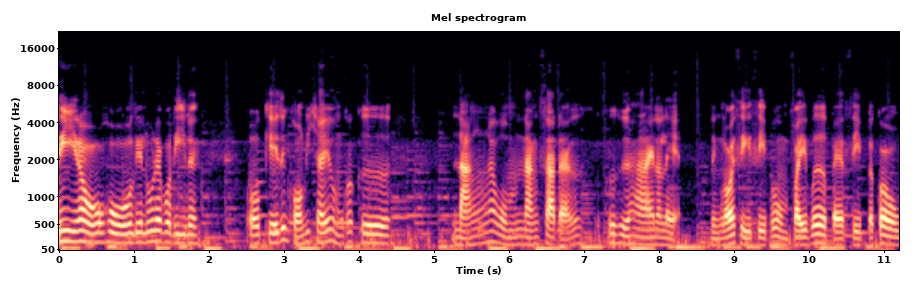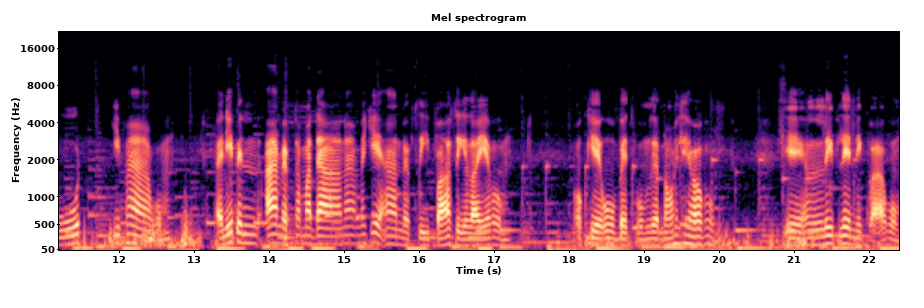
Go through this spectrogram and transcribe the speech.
นี่นะโอ้โหเรียนรู้ได้พอดีเลย โอเค ซึ่งของที่ใช้ผมก็คือหนังนะผมหนังสัตว์อะก็คือไฮนั่นแหละหนึ่งร้อยสี่สิบผมไฟเบอร์แปดสิบแล้วก็วูดยี่ห้าผม อันนี้เป็นอ่านแบบธรรมดานะ ไม่ใช่อ่านแบบสีฟ้าสีอะไรครับผม โอเค โอ้เบ็ดผมเลือน้อยแล้วผม เครีบเล่นดีกว่าผม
